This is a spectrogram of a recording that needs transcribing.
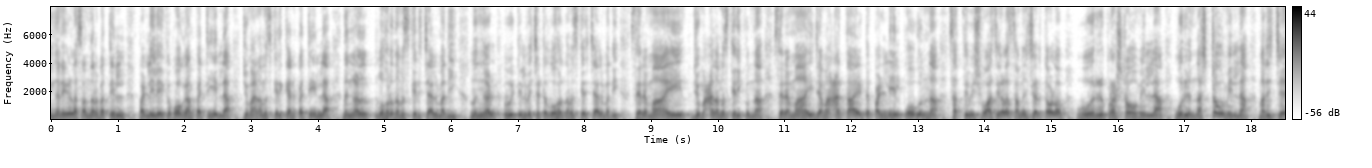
ഇങ്ങനെയുള്ള സന്ദർഭത്തിൽ പള്ളിയിലേക്ക് പോകാൻ പറ്റിയില്ല ജുമാ നമസ്കരിക്കാൻ പറ്റിയില്ല. നിങ്ങൾ ലോഹർ നമസ്കരിച്ചാൽ മതി. നിങ്ങൾ വീട്ടിൽ വെച്ചിട്ട് ലോഹർ നമസ്കരിച്ചാൽ മതി. സ്ഥിരമായി ജുമാ നമസ്കരിക്കുന്ന സ്ഥിരമായി ജമാഅത്തായിട്ട് പള്ളിയിൽ പോകുന്ന സത്യവിശ്വാസികളെ സംബന്ധിച്ചിടത്തോളം ഒരു പ്രശ്നവുമില്ല ഒരു നഷ്ടവുമില്ല. മറിച്ച്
